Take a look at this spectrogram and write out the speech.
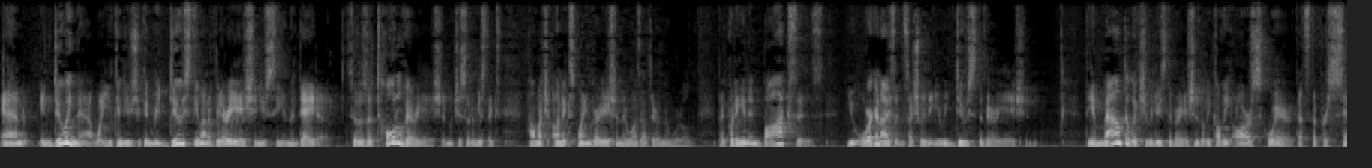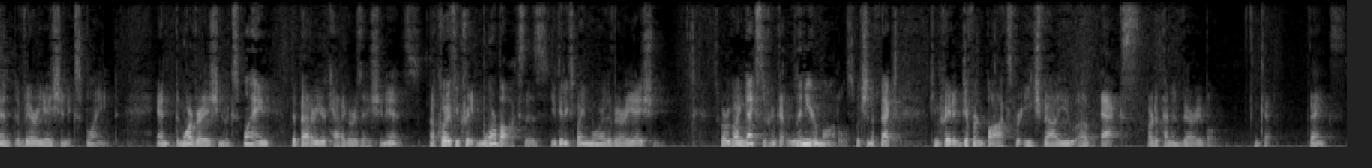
And in doing that, what you can do is you can reduce the amount of variation you see in the data. So there's a total variation, which is sort of just like how much unexplained variation there was out there in the world. By putting it in boxes, you organize it in such a way that you reduce the variation. The amount at which you reduce the variation is what we call the R squared. That's the percent of variation explained. And the more variation you explain, the better your categorization is. Now, clearly, if you create more boxes, you can explain more of the variation. So where we're going next is we're going to get linear models, which in effect can create a different box for each value of x, our dependent variable. Okay, thanks.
